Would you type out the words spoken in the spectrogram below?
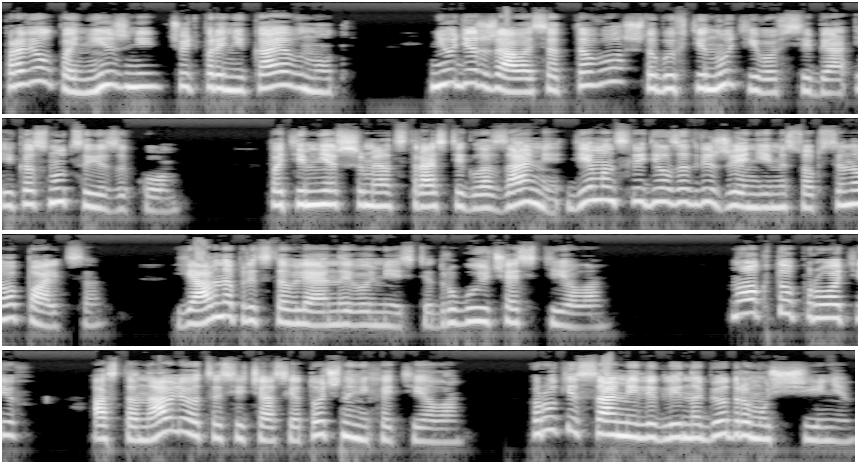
Провел по нижней, чуть проникая внутрь. Не удержалась от того, чтобы втянуть его в себя и коснуться языком. Потемневшими от страсти глазами демон следил за движениями собственного пальца, явно представляя на его месте другую часть тела. Ну а кто против? Останавливаться сейчас я точно не хотела. Руки сами легли на бедра мужчине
